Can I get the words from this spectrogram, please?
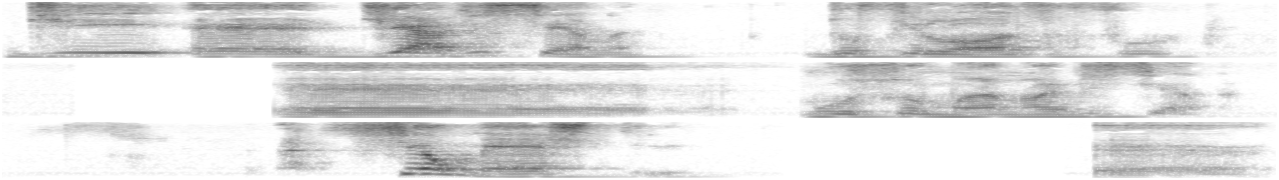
de, é, de Avicena, do filósofo é, muçulmano Avicena. Seu mestre, é,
